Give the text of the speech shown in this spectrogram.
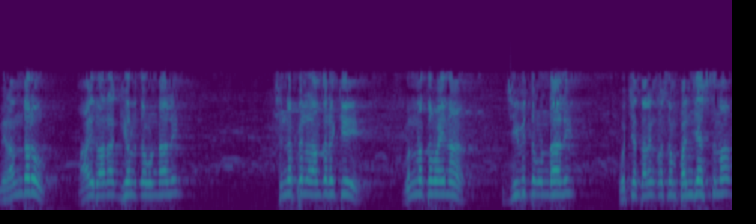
మీరందరూ ఆయుర ఆరోగ్యాలతో ఉండాలి. చిన్నపిల్లలందరికీ ఉన్నతమైన జీవితం ఉండాలి. వచ్చే తరం కోసం పనిచేస్తున్నాం.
